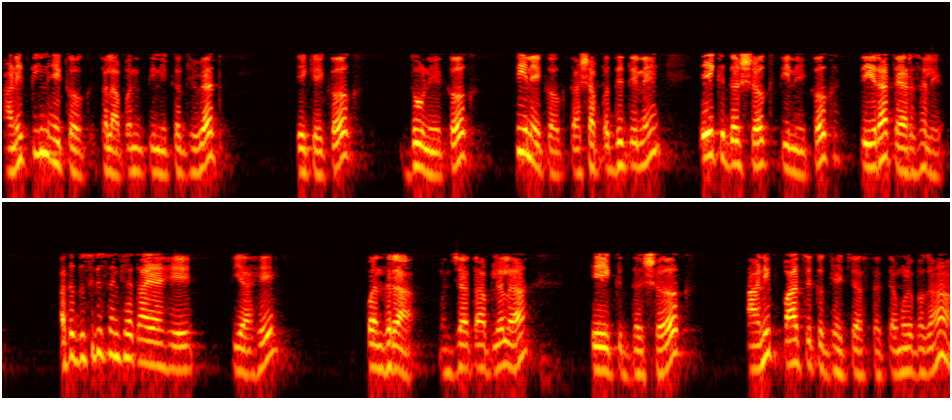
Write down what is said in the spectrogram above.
आणि तीन एकक. चला आपण तीन एकक घेऊयात. एक एकक दोन एकक तीन एकक. अशा पद्धतीने एक दशक तीन एकक तेरा तयार झाले. आता दुसरी संख्या काय आहे? ती आहे पंधरा. म्हणजे आता आपल्याला एक दशक आणि पाच एकक घ्यायचे असतात. त्यामुळे बघा हा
